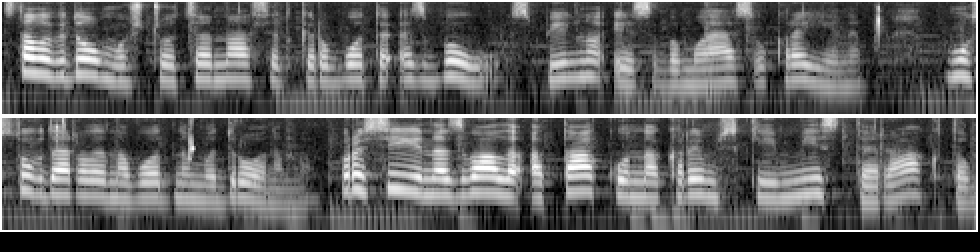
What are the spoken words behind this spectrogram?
Стало відомо, що це наслідки роботи СБУ спільно із ВМС України. По мосту вдарили наводними дронами. В Росії назвали атаку на Кримський міст терактом,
